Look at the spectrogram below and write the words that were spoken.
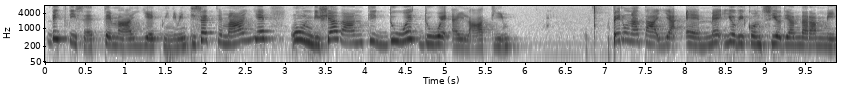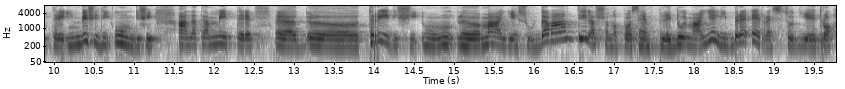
27 maglie. Quindi 27 maglie 11 avanti 2 2 ai lati per una taglia m io vi consiglio di andare a mettere invece di 11 andate a mettere eh, eh, 13 eh, maglie sul davanti lasciando poi sempre due maglie libere e il resto dietro.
